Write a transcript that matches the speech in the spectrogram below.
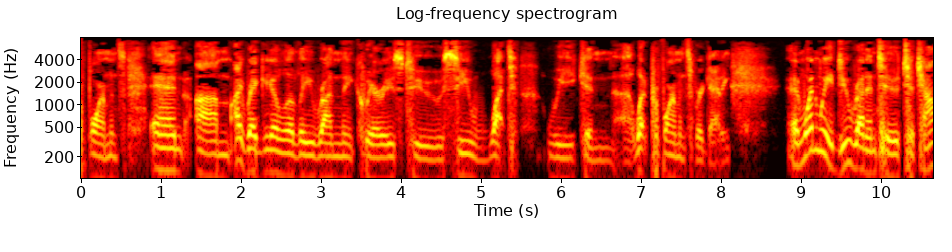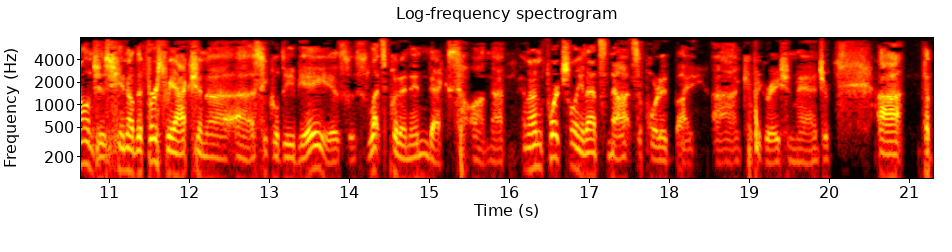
performance. And um, I regularly run the queries to see what we can, uh, what performance we're getting. And when we do run into to challenges, you know, the first reaction uh, uh, SQL DBA is, is let's put an index on that. And unfortunately, that's not supported by uh, Configuration Manager. The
